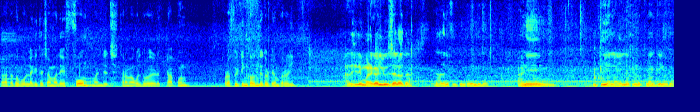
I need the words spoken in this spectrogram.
तर आता तो बोलला की त्याच्यामध्ये फोम म्हणजेच थर्माकोल वगैरे टाकून थोडं फिटिंग करून देतो टेंपररी आता जिथे मडगाड लूज झाला होता दादाने फिटिंग करून दिलं. आणि तिथे या लाईनला पूर्ण क्रॅक गेलं होतं.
